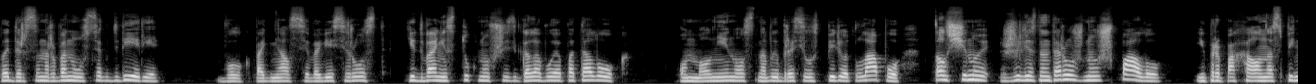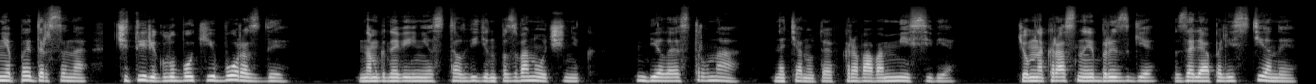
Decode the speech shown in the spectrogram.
Педерсон рванулся к двери. Волк поднялся во весь рост, едва не стукнувшись головой о потолок. Он молниеносно выбросил вперед лапу толщиной железнодорожную шпалу и пропахал на спине Педерсона четыре глубокие борозды. На мгновение стал виден позвоночник, белая струна, натянутая в кровавом месиве. Темно-красные брызги заляпали стены.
